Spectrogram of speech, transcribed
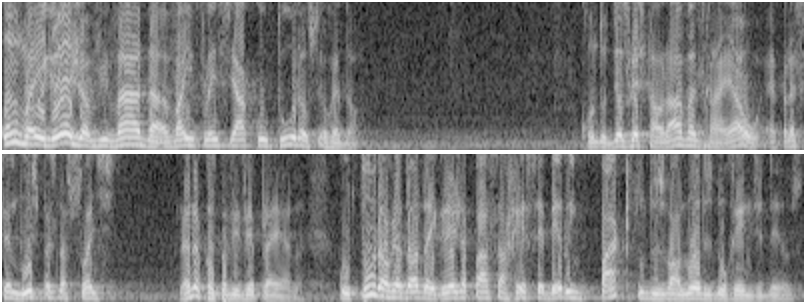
Uma igreja avivada vai influenciar a cultura ao seu redor. Quando Deus restaurava Israel, é para ser luz para as nações, não era coisa para viver para ela. Cultura ao redor da igreja passa a receber o impacto dos valores do reino de Deus.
